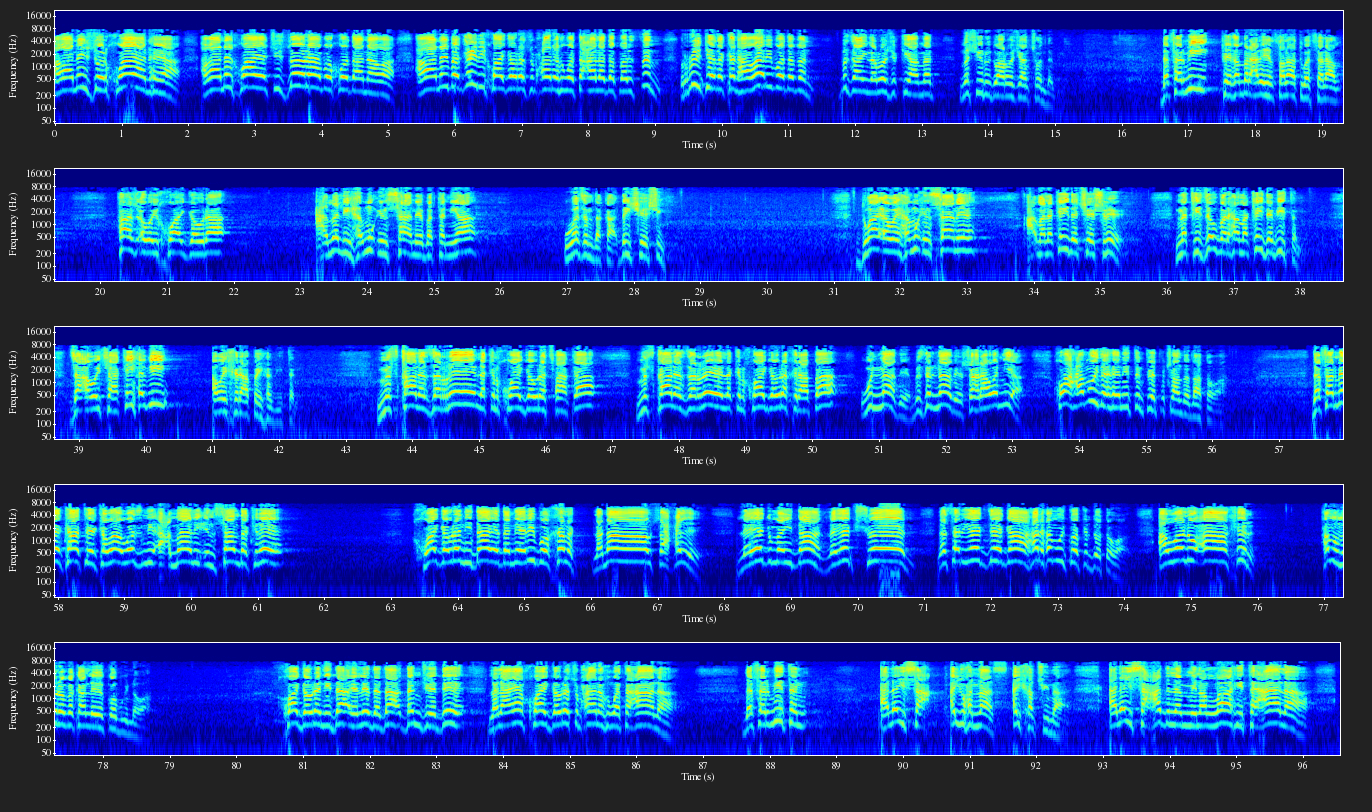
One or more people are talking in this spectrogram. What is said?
ئەوانەی زۆر خوایان هەیە. ئەوانەی خوایەکی زۆریان بۆ خۆداناوە. ئەوانەی بە غەیری خوای گەورە سبحانه وتعالى دەپەرستن. ڕووی تێدەکەن هاواری بۆ دەبن. بزانین لە ڕۆژی قیامەت مەشیر و دوا ڕۆژیان چۆن دەبی. دەفەرمی پێغەمبەر عەلەیه الصەلاة وەسەلام پاش ئەوەی خوای گەورە عملی هەموو ئینسانێ بە تەنیا وەزن دەکات دەیچێشی دوای ئەوەی هەموو ئینسانێ عملەکەی دەچێشرێ نەتیجە و بەرهەمەکەی دەبیتن. جا ئەوەی چاکەی هەبی ئەوەی خراپەی هەبیتن. مسقالە زەڕێ لەکن خوای گەورە چاکە مسقالە زەڕێ لەکن خوای گەورە خراپە ون نابێ بزر نابێ شاراوە نییە. خوا هەمووی دەهێنیتن پێت پچان دەداتەوە دەفەرمێ کاتێکەوە وەزنی ئەعمالی ئینسان دەکرێ خوای گەورە نیدایە دەنێری بۆ خەڵک لە ناو ساحەیە لە یەک مەیدان لە یەک شوێن لەسەر یەک جێگا هەر هەمووی کۆ کردوتەوە. ئەوەل و ئاخر هەموو مرۆڤەکان لەوێ کۆبووینەوە خوای گەورە نیدایە لێ دەدا دەنجێ دێ لەلایەن خوای گەورە سبحانه وتعالى دفرميتن أليس أيها الناس أي خلشنا أليس عدلا من الله تعالى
